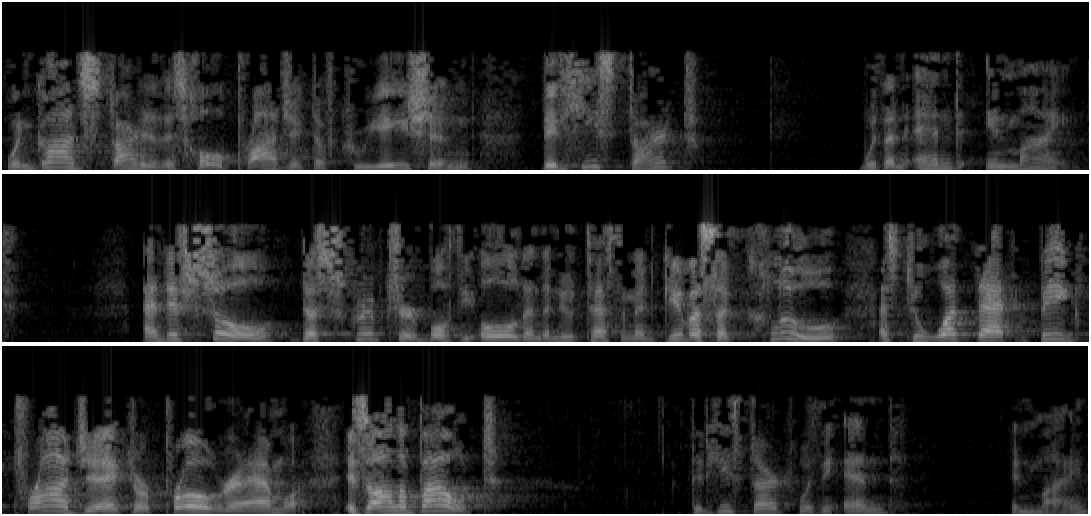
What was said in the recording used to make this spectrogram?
when God started this whole project of creation, did he start with an end in mind? And if so, does Scripture, both the Old and the New Testament, give us a clue as to what that big project or program is all about? Did he start with the end in mind?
